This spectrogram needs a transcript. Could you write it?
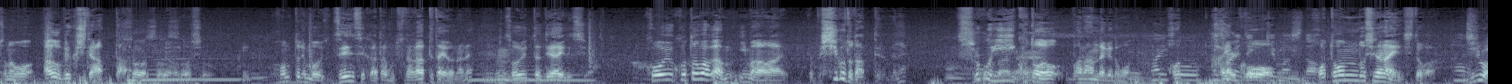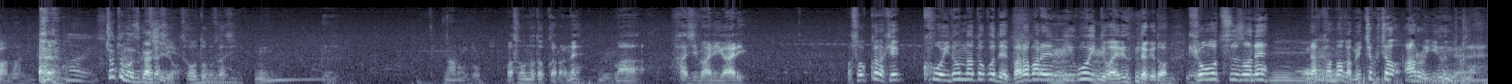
その会うべくしてあった。そうそうそう。うん本当にもう前世から多分つながってたようなね、そういった出会いですよ。こういう言葉が今はやっぱ仕事だってるんでねすごくいい言葉なんだけども、開口。ほとんど知らない人が。はい。字は何？はい。ちょっと難しいよ。相当難しい、なるほまあ、そんなとこからね、うん。まあ始まりがあり、まあ、そこから結構いろんなとこでバラバラに動いてはいるんだけど、共通のね、うん。仲間がめちゃくちゃあるいるんだよね、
